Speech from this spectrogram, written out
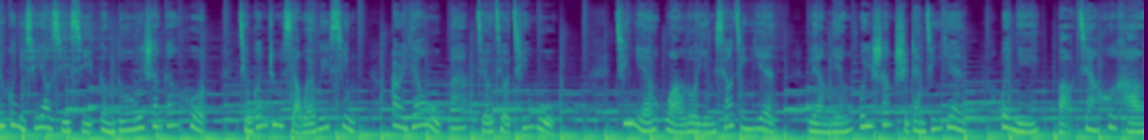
如果你需要学习更多微商干货，请关注小歪微信。二幺五八九九七五，七年网络营销经验，两年微商实战经验，为你保驾护航。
